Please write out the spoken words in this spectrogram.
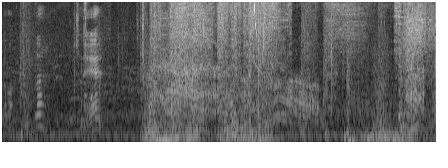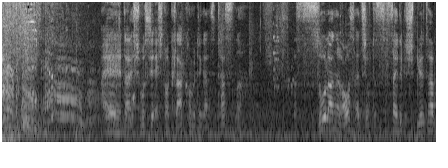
Nochmal Blutner? Nee. Alter, ich muss hier echt mal klarkommen mit den ganzen Tasten. ne? Das ist so lange raus, als ich auf der Sith-Seite gespielt habe.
